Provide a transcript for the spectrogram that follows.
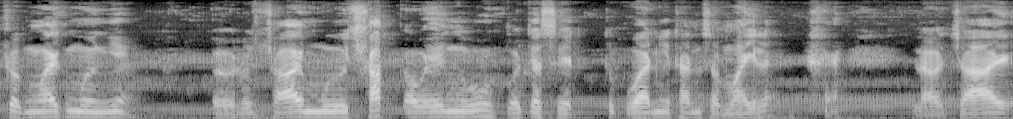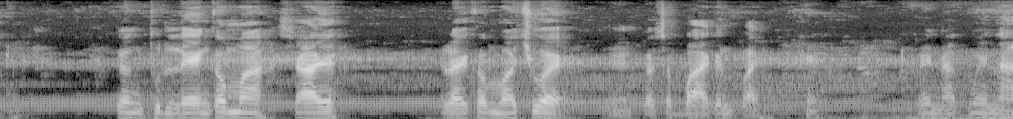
เครื่องไม้เครื่องมืออย่างเงี้ยเออเราใช้มือชักเอาเองโอ้กว่าจะเสร็จทุกวันนี้ทันสมัยแล้ว เราใช้เครื่องทุนแรงเข้ามาใช้อะไรเข้ามาช่วยก็สบายกันไป ไม่หนักไม่หนา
